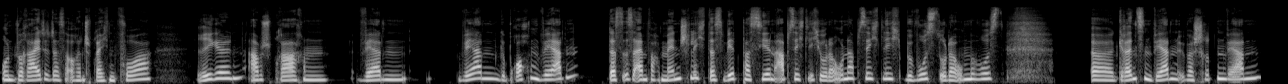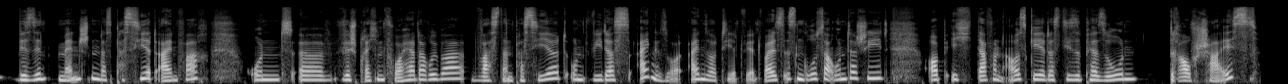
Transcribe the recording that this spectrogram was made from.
und bereite das auch entsprechend vor. Regeln, Absprachen werden, werden gebrochen werden. Das ist einfach menschlich, das wird passieren, absichtlich oder unabsichtlich, bewusst oder unbewusst. Äh, Grenzen werden überschritten werden. Wir sind Menschen, das passiert einfach. Und äh, wir sprechen vorher darüber, was dann passiert und wie das einsortiert wird. Weil es ist ein großer Unterschied, ob ich davon ausgehe, dass diese Person drauf scheißt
